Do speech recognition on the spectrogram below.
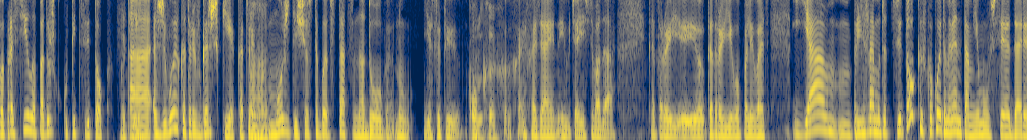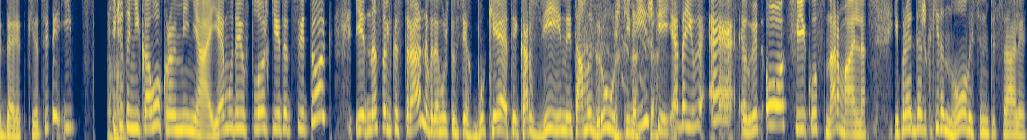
Попросила подружку купить цветок. Окей. А, живой, который в горшке, который Ага. может еще с тобой обстаться надолго. Ну, если ты Круто. х- хозяин, и у тебя есть вода, которой, ее- которой его поливать. Я принесла ему этот цветок, и в какой-то момент там ему все дарят-дарят какие-то цветы, и, Ага. и что-то никого, кроме меня. Я ему даю в плошке этот цветок, и это настолько странно, потому что у всех букеты, корзины, там игрушки, мишки. Я даю, э, и он говорит, о, фикус, нормально. И про это даже какие-то новости написали.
